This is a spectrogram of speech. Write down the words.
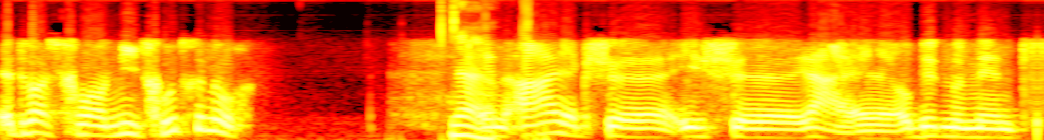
het was gewoon niet goed genoeg. Ja. En Ajax uh, is ja, op dit moment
